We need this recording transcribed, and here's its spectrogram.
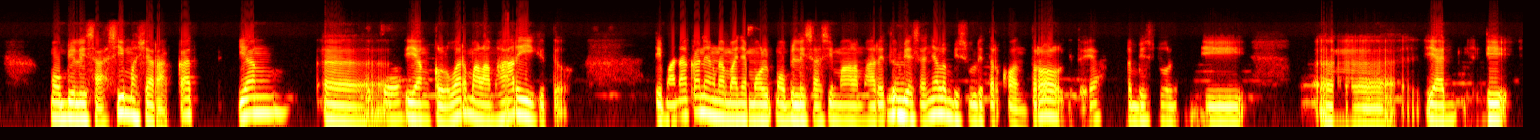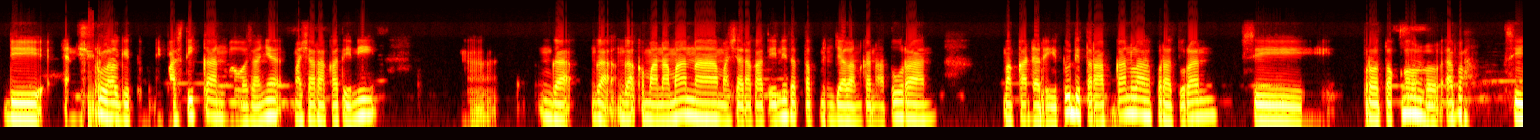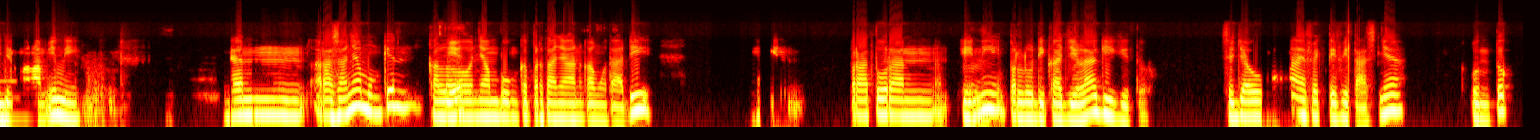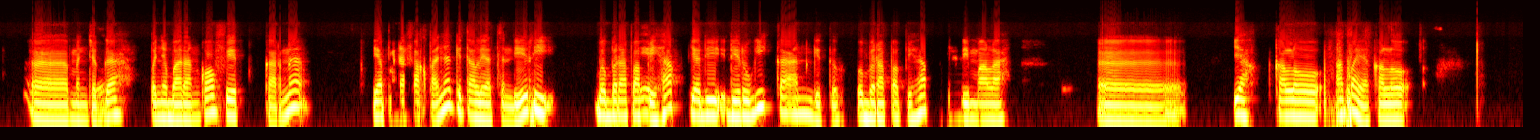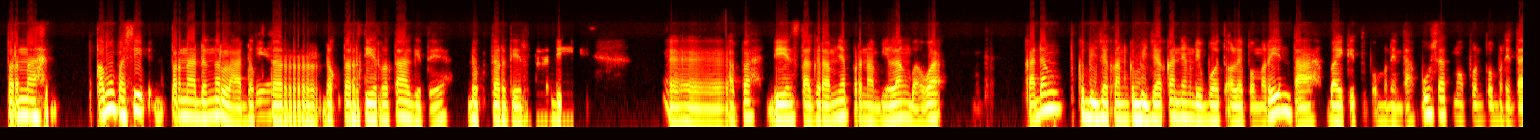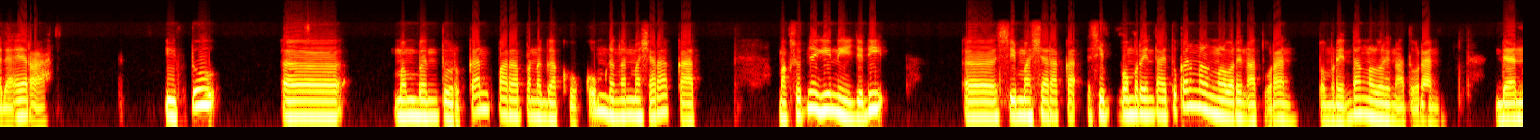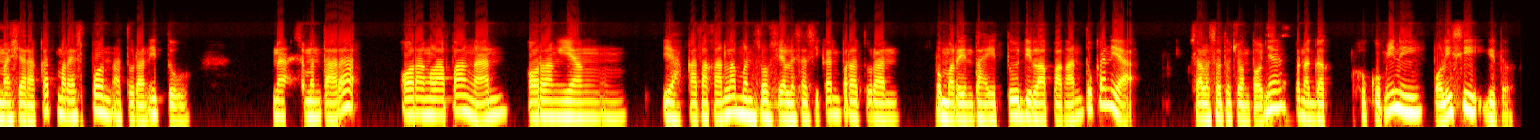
mobilisasi masyarakat yang uh, yang keluar malam hari gitu. Di mana kan yang namanya mobilisasi malam hari itu hmm. biasanya lebih sulit terkontrol gitu ya, lebih sulit di uh, ya di di ensure lah gitu, dipastikan bahwasanya masyarakat ini uh, nggak nggak nggak ke mana-mana, masyarakat ini tetap menjalankan aturan. Maka dari itu diterapkanlah peraturan si protokol hmm. apa si jam malam ini dan rasanya mungkin kalau yeah. nyambung ke pertanyaan kamu tadi, mungkin peraturan hmm. ini perlu dikaji lagi gitu. Sejauh mana efektivitasnya untuk uh, mencegah penyebaran COVID? Karena ya pada faktanya kita lihat sendiri beberapa yeah. pihak jadi dirugikan gitu, beberapa pihak jadi malah uh, ya kalau apa ya kalau pernah kamu pasti pernah dengar lah dokter yeah. dokter Tirta gitu ya dokter Tirta di eh, apa di Instagramnya pernah bilang bahwa kadang kebijakan-kebijakan yang dibuat oleh pemerintah baik itu pemerintah pusat maupun pemerintah daerah itu eh, membenturkan para penegak hukum dengan masyarakat maksudnya gini jadi eh, si masyarakat si pemerintah itu kan ngeluarin aturan pemerintah ngeluarin aturan dan masyarakat merespon aturan itu. Nah, sementara orang lapangan, orang yang ya katakanlah mensosialisasikan peraturan pemerintah itu di lapangan itu kan ya salah satu contohnya penegak hukum ini, polisi gitu.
